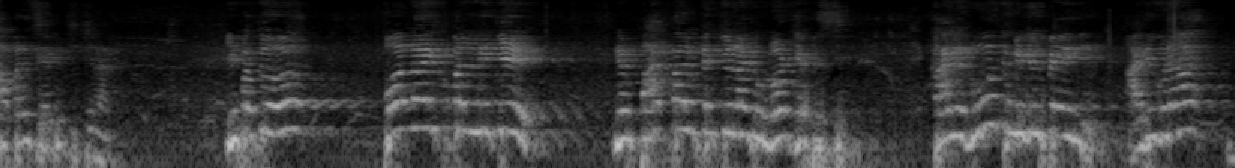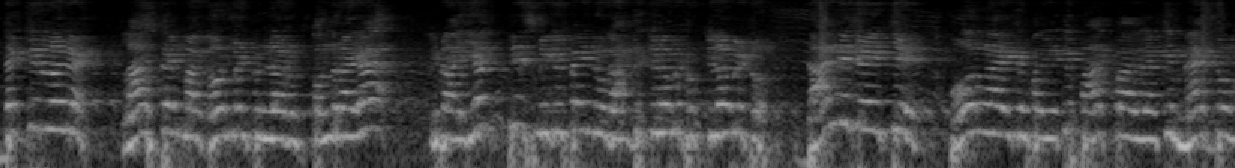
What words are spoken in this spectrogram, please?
ఆ పని చేపించినాను ఈ పొద్దు పోలాయిపల్లికి నేను పాత్పాలు తెచ్చు లాంటి రోడ్ చేపిస్తాను కానీ రూట్ మిగిలిపోయింది. అది కూడా దగ్గరలోనే లాస్ట్ టైం మా గవర్నమెంట్ ఉన్నారు. తొందరగా ఇప్పుడు ఆ ఎన్ పీస్ మిగిలిపోయింది ఒక అర్ధ కిలోమీటర్ కిలోమీటర్ దాన్ని చేయించి పోలనాయకుపల్లికి పాత్పాలకి మ్యాక్సిమం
